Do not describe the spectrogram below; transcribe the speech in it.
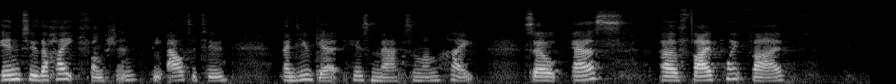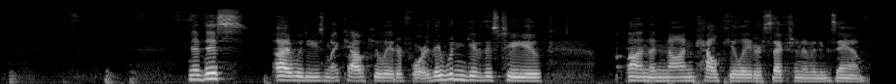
into the height function, the altitude, and you get his maximum height. So S of 5.5. Now this I would use my calculator for. They wouldn't give this to you on a non-calculator section of an exam.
